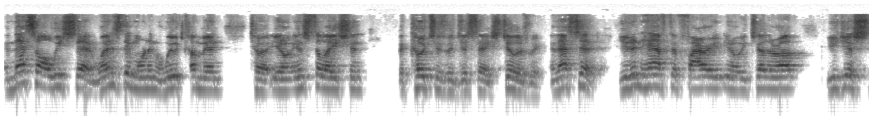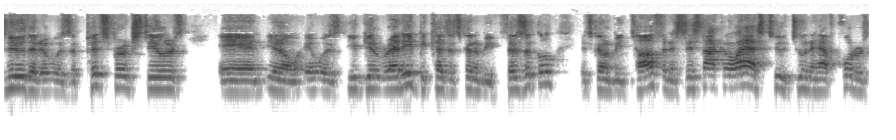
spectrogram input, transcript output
and that's all we said. Wednesday morning when we would come in to you know installation, the coaches would just say Steelers week, and that's it. You didn't have to fire you know each other up. You just knew that it was the Pittsburgh Steelers and, you know, it was, you get ready because it's going to be physical. It's going to be tough. And it's just not going to last two, two and a half quarters.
